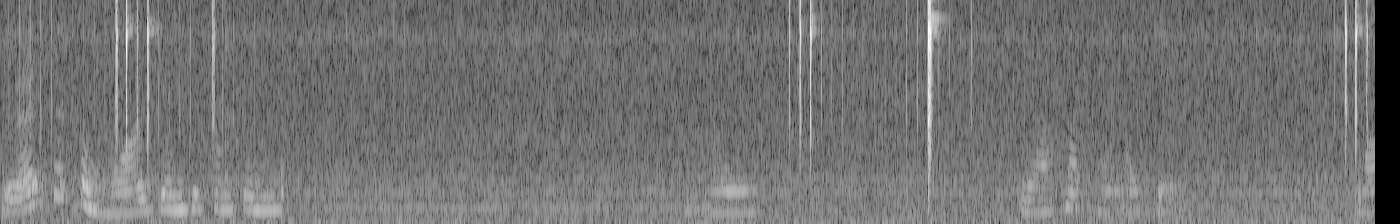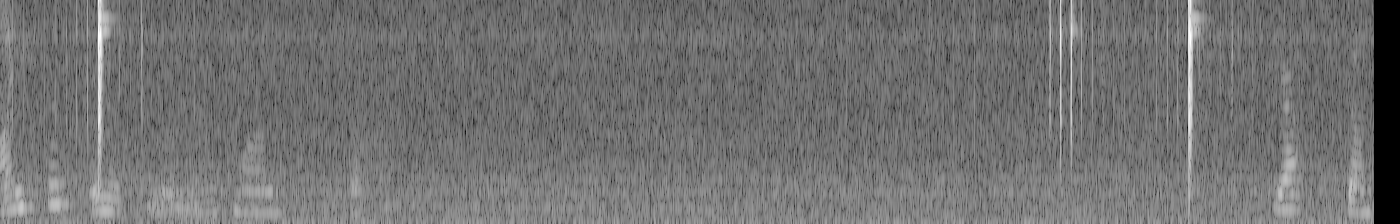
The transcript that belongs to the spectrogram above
Did I set the margin to something? No. Yeah, I'm not gonna like it. Why is this interfering with my stuff? Yeah, done.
